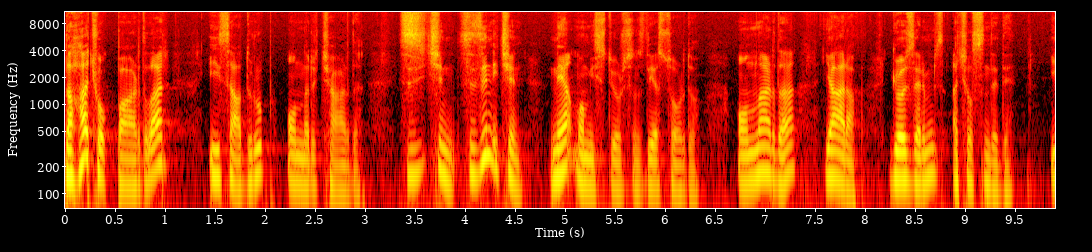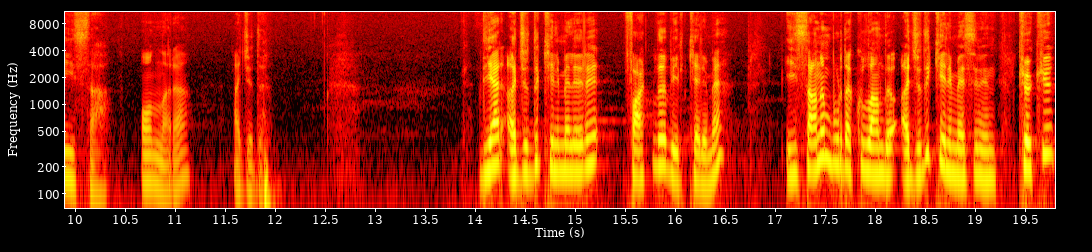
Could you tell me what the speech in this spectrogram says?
daha çok bağırdılar. İsa durup onları çağırdı. Siz için, sizin için ne yapmamı istiyorsunuz diye sordu. Onlar da Ya Rab gözlerimiz açılsın dedi. İsa onlara acıdı. Diğer acıdı kelimeleri farklı bir kelime. İsa'nın burada kullandığı acıdı kelimesinin kökü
